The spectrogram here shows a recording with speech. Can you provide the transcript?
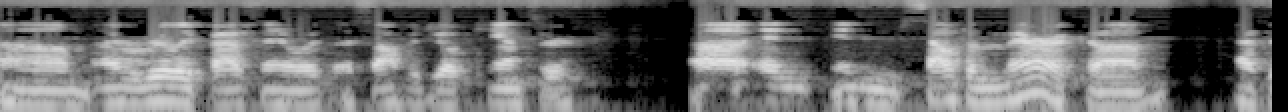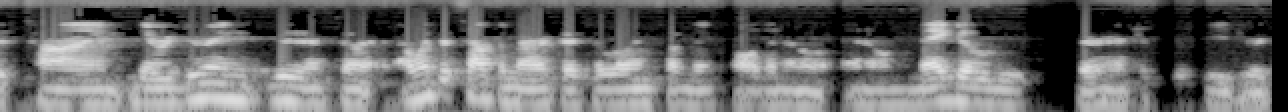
Um, I was really fascinated with esophageal cancer uh, in in South America at the time, they were doing. So I went to South America to learn something called an, an omega loop bariatric procedure.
